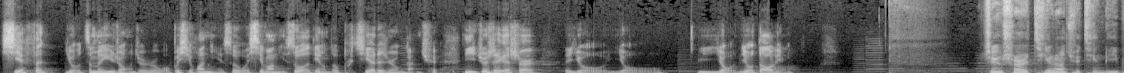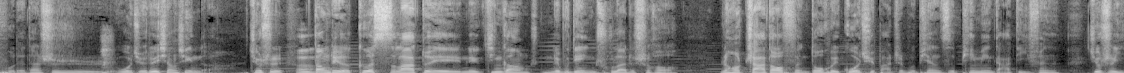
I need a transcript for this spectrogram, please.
泄愤，有这么一种就是我不喜欢你，所以我希望你所有的电影都不接的这种感觉。你觉得这个事儿有有有有道理吗？这个事儿听上去挺离谱的，但是我绝对相信的。就是当这个哥斯拉对那个金刚那部电影出来的时候，然后扎导粉都会过去把这部片子拼命打低分，就是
